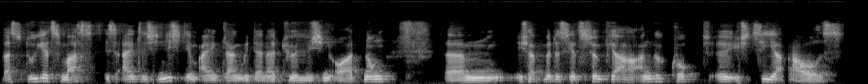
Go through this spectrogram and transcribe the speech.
was du jetzt machst, ist eigentlich nicht im Einklang mit der natürlichen Ordnung. Ähm, ich habe mir das jetzt fünf Jahre angeguckt, äh, ich ziehe aus.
